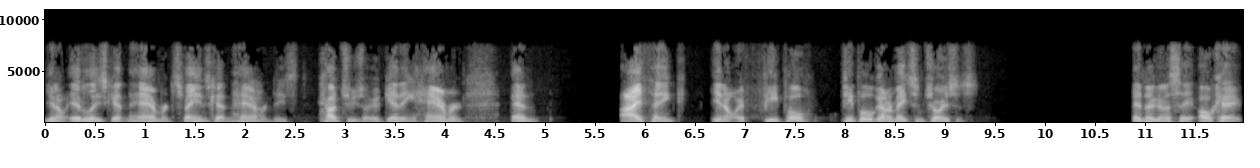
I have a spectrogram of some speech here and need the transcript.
You know, Italy's getting hammered, Spain's getting hammered. Yeah. These countries are getting hammered. And I think, you know, if people people are going to make some choices and they're going to say, okay,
